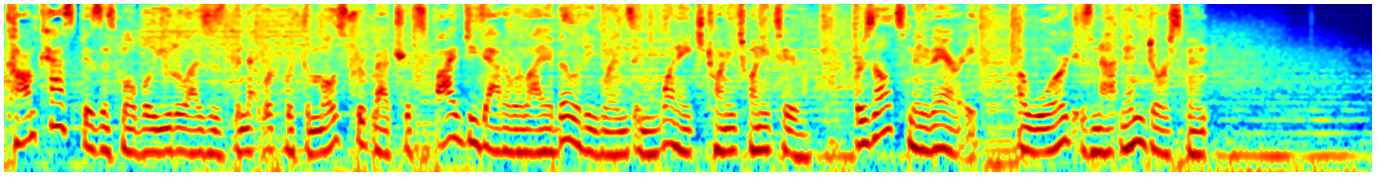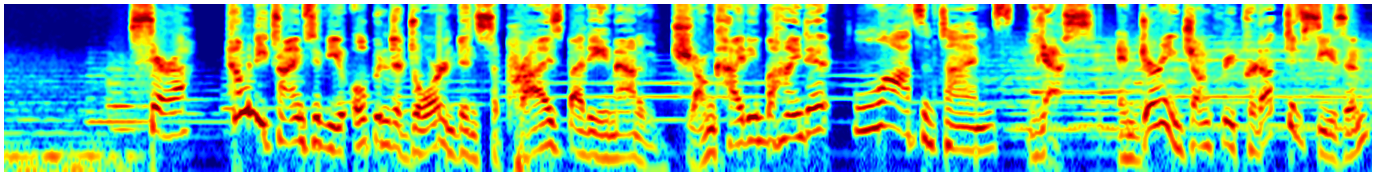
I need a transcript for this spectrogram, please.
Comcast Business Mobile utilizes the network with the most RootMetrics 5G data reliability wins in 1H 2022. Results may vary. Award is not an endorsement. Sarah, how many times have you opened a door and been surprised by the amount of junk hiding behind it? Lots of times. Yes. And during junk reproductive season,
